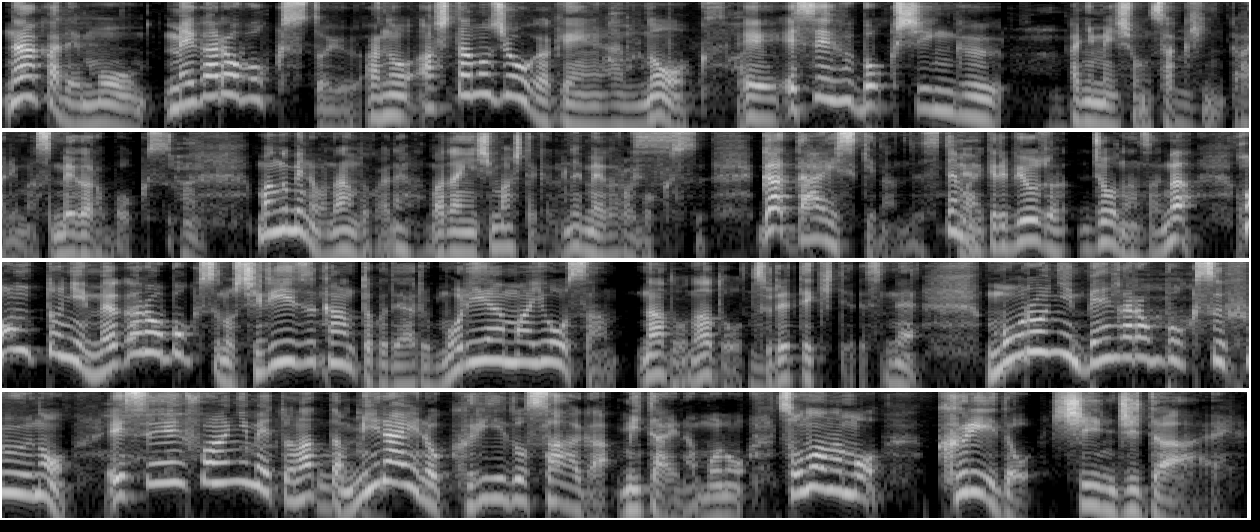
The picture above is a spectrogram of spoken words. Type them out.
中でも「メガロボックス」というあの明日のジョーが原案の、えー SF ボクシングアニメーション作品があります、メガロボックス、番組でも何度かね話題にしましたけどねメガロボックス。が大好きなんです。ね、マイケル・ビョージョーダンさんが本当にメガロボックスのシリーズ監督である森山陽さんなどなどを連れてきてですねもろにメガロボックス風の SF アニメとなった未来のクリードサーガみたいなものその名もクリード新時代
